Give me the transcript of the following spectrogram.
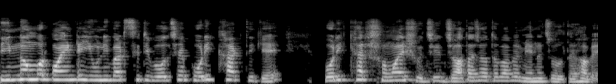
তিন নম্বর পয়েন্টে ইউনিভার্সিটি বলছে পরীক্ষার্থীকে পরীক্ষার সময়সূচি যথাযথভাবে মেনে চলতে হবে।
